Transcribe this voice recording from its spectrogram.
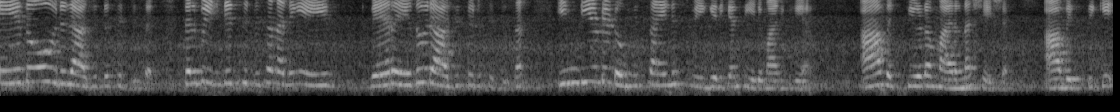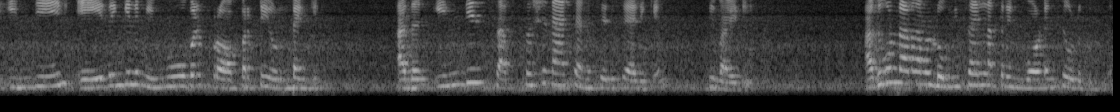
ഏതോ ഒരു രാജ്യത്തെ സിറ്റിസൺ ചിലപ്പോൾ ഇന്ത്യൻ സിറ്റിസൺ അല്ലെങ്കിൽ വേറെ ഏതോ രാജ്യത്തെ ഒരു സിറ്റിസൺ ഇന്ത്യയുടെ ഡൊമിസൈൽ സ്വീകരിക്കാൻ തീരുമാനിക്കുകയാണ്. ആ വ്യക്തിയുടെ മരണശേഷം. ആ വ്യക്തിക്ക് ഇന്ത്യയിൽ ഏതെങ്കിലും ഇമ്മൂവബിൾ പ്രോപ്പർട്ടി ഉണ്ടെങ്കിൽ അത് ഇന്ത്യൻ സക്സഷൻ ആക്ട് അനുസരിച്ചായിരിക്കും ഡിവൈഡ് ചെയ്യുന്നത് അതുകൊണ്ടാണ് നമ്മൾ ഡൊമിസൈലിന് അത്ര ഇമ്പോർട്ടൻസ് കൊടുക്കുന്നത്.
